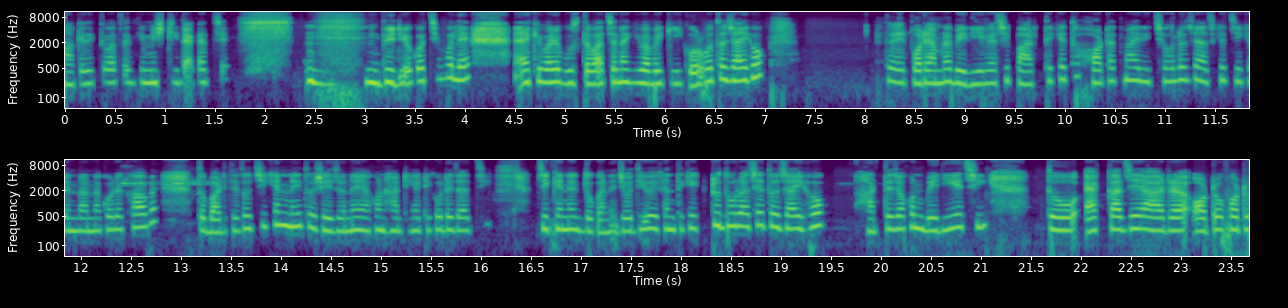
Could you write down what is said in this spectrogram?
মাকে দেখতে পাচ্ছেন কি মিষ্টি দেখাচ্ছে। ভিডিও করছি বলে একেবারে বুঝতে পারছে না কীভাবে কি করব। তো যাই হোক তো এরপরে আমরা বেরিয়ে গেছি পার্ক থেকে। তো হঠাৎ মায়ের ইচ্ছে হলো যে আজকে চিকেন রান্না করে খাওয়াবে। তো বাড়িতে তো চিকেন নেই, তো সেই জন্যই এখন হাঁটি হাঁটি করে যাচ্ছি। চিকেনের দোকানে যদিও এখান থেকে একটু দূর আছে, তো যাই হোক, হাঁটতে যখন বেরিয়েছি, তো এক কাজে আর অটো ফটো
